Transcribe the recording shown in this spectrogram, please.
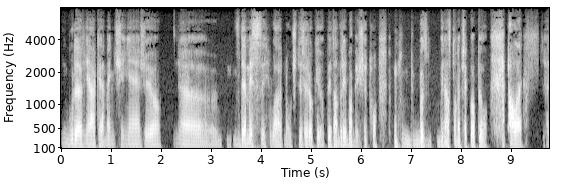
bude v nějaké menšině, že jo, v demisi vládnou čtyři roky opět Andrej Babiš. Je to, vůbec by nás to nepřekvapilo. Ale eh,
